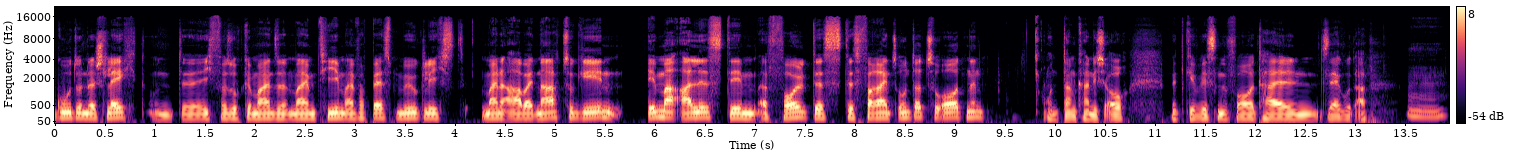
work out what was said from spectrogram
gut oder schlecht. Und äh, ich versuche gemeinsam mit meinem Team einfach bestmöglichst meine Arbeit nachzugehen, immer alles dem Erfolg des, des Vereins unterzuordnen. Und dann kann ich auch mit gewissen Vorurteilen sehr gut ab. Mhm.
